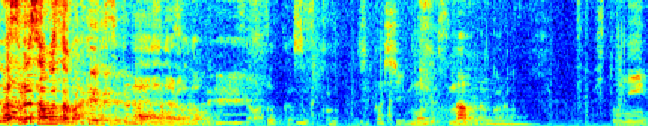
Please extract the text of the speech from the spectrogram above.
まあそれは様々。ありますよああなるほど。そっかそっか。難しいもんですなだから。人に、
